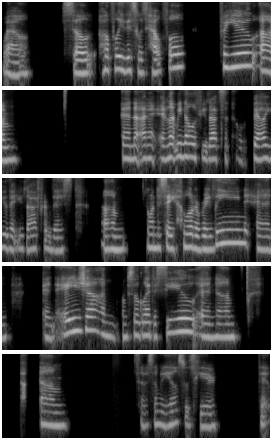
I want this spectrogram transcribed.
well. So hopefully this was helpful for you. Um, and, and, and let me know if you got some value that you got from this. Um, I want to say hello to Raylene and and Asia. I'm I'm so glad to see you. And um, um, so somebody else was here that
